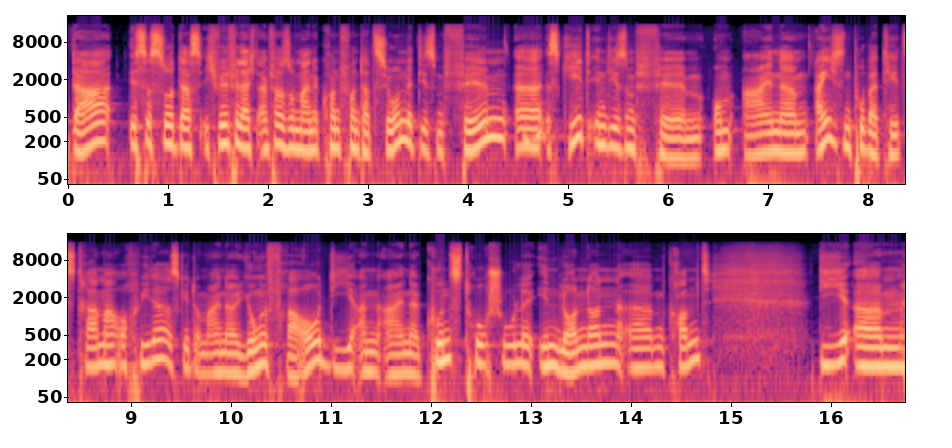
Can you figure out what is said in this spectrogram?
da ist es so, dass ich will vielleicht einfach so meine Konfrontation mit diesem Film. Äh, mhm. Es geht in diesem Film um eine, eigentlich ist es ein Pubertätsdrama auch wieder. Es geht um eine junge Frau, die an eine Kunsthochschule in London ähm, kommt die ähm,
